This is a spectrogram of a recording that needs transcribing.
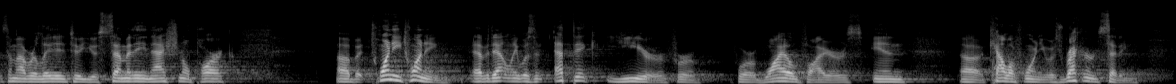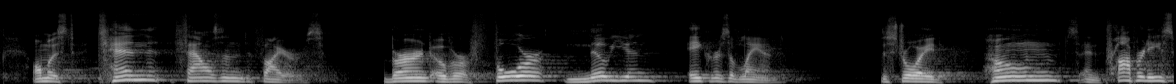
somehow related to Yosemite National Park. Uh, but 2020 evidently was an epic year for, for wildfires in uh, California. It was record setting. Almost 10,000 fires burned over 4 million acres of land, destroyed homes and properties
